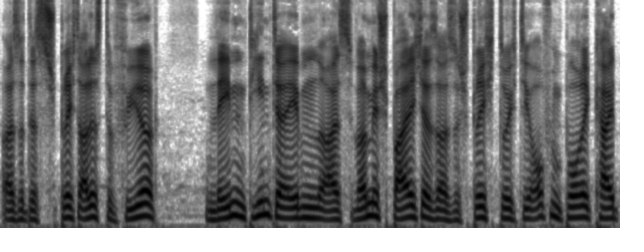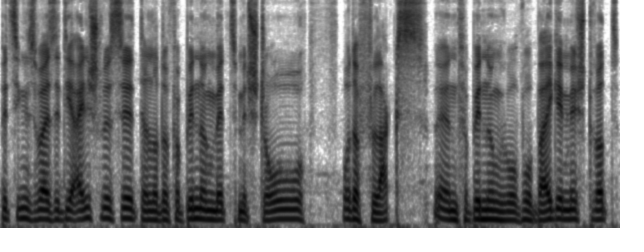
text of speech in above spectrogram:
Also das spricht alles dafür. Lehm dient ja eben als Wärmespeicher, also sprich durch die Offenporigkeit bzw. die Einschlüsse oder Verbindung mit, mit Stroh oder Flachs in Verbindung, wo, wo beigemischt wird.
